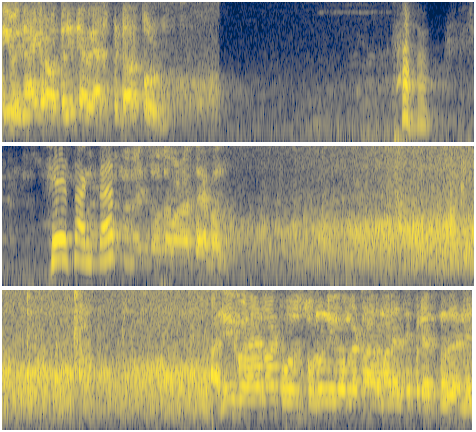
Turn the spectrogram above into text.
ती विनायक राऊतांनी त्या व्यासपीठावर तोडली. हे सांगतात होता बाळासाहेबांना. अनेक वेळाला सोनू निगमला ठार मारायचे प्रयत्न झाले.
